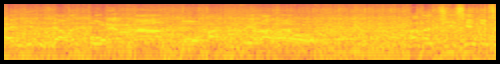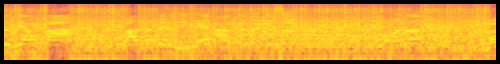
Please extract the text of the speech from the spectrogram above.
哎，你的小很多了吗？多大这边了哦。它的机械就是这样大，它这边里面啊，这个就是我们的冷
